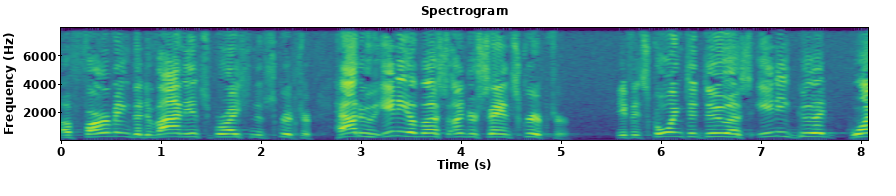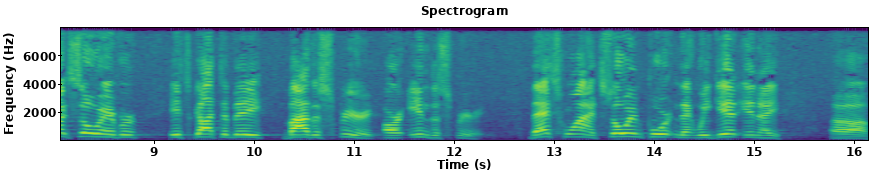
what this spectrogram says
affirming the divine inspiration of Scripture. How do any of us understand Scripture? If it's going to do us any good whatsoever, it's got to be by the Spirit or in the Spirit. That's why it's so important that we get in a uh,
